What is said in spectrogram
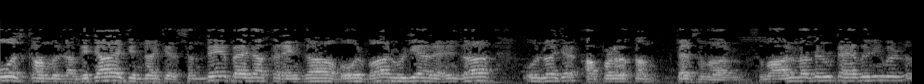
ਉਸ ਕੰਮ ਲੱਗ ਜਾ, ਜਿੰਨਾ ਚਿਰ ਸੰਦੇਹ ਪੈਦਾ ਕਰੇਗਾ, ਹੋਰ ਬਾਹਰ ਉਲਝਿਆ ਰਹੇਗਾ, ਉਹਨਾਂ ਚਿਰ ਆਪਣਾ ਕੰਮ ਤੈ ਸਮਾਰ ਸਮਾਰਨ ਦਾ ਤੈਨੂੰ ਟਾਈਮ ਹੀ ਨਹੀਂ ਮਿਲਣਾ।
